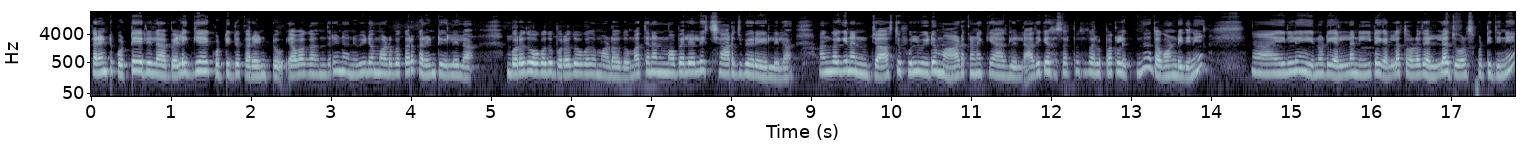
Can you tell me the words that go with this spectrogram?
ಕರೆಂಟ್ ಕೊಟ್ಟೇ ಇರಲಿಲ್ಲ ಬೆಳಗ್ಗೆ ಕೊಟ್ಟಿದ್ದು ಕರೆಂಟು ಯಾವಾಗ ಅಂದರೆ ನಾನು ವೀಡಿಯೋ ಮಾಡಬೇಕಾದ್ರೂ ಕರೆಂಟ್ ಇರಲಿಲ್ಲ. ಬರೋದು ಹೋಗೋದು ಬರೋದು ಹೋಗೋದು ಮಾಡೋದು. ಮತ್ತು ನನ್ನ ಮೊಬೈಲಲ್ಲಿ ಚಾರ್ಜ್ ಬೇರೆ ಇರಲಿಲ್ಲ. ಹಾಗಾಗಿ ನಾನು ಜಾಸ್ತಿ ಫುಲ್ ವೀಡಿಯೋ ಮಾಡ್ಕೊಳಕ್ಕೆ ಆಗಲಿಲ್ಲ. ಅದಕ್ಕೆ ಸ್ವಲ್ಪ ಸ್ವಲ್ಪ ಕ್ಲಿಪ್ನ ತೊಗೊಂಡಿದ್ದೀನಿ. ಇಲ್ಲಿ ನೋಡಿ ಎಲ್ಲ ನೀಟಾಗಿ ಎಲ್ಲ ತೊಳೆದು ಎಲ್ಲ ಜೋಡಿಸ್ಬಿಟ್ಟಿದ್ದೀನಿ.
